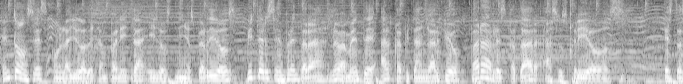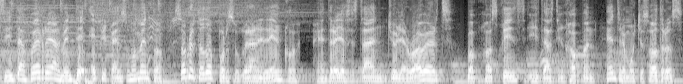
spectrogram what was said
Entonces, con la ayuda de Campanita y los niños perdidos, Peter se enfrentará nuevamente al Capitán Garfio para rescatar a sus críos. Esta cinta fue realmente épica en su momento, sobre todo por su gran elenco. Entre ellos están Julia Roberts, Bob Hoskins y Dustin Hoffman, entre muchos otros.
